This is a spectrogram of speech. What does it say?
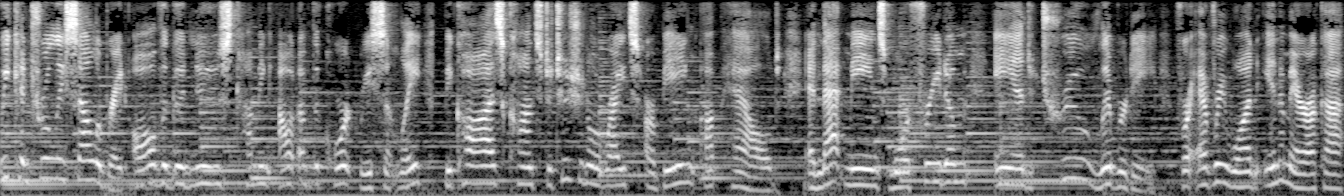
We can truly celebrate all the good news coming out of the court recently because constitutional rights are being upheld, and that means more freedom and true liberty for everyone in America,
